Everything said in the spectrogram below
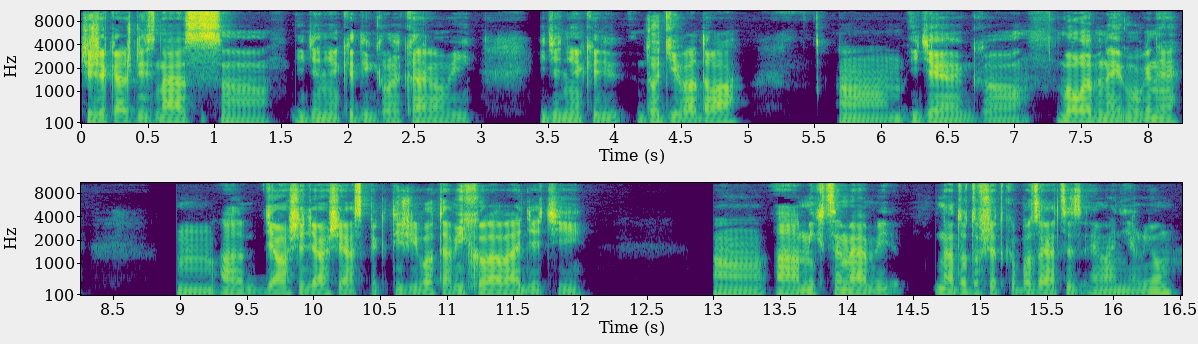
Čiže každý z nás uh, ide niekedy k lekárovi, ide niekedy do divadla, um, ide k volebnej urne um, a ďalšie, ďalšie aspekty života, vychovávať deti, a my chceme, aby na toto všetko pozerať cez evanílium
